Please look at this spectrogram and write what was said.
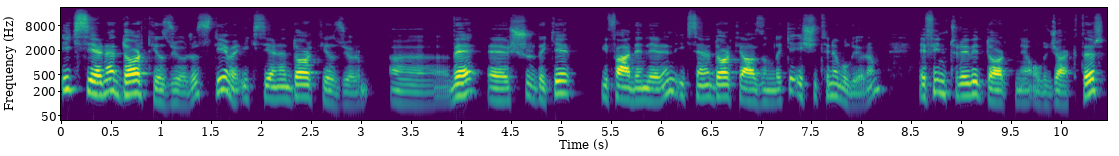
x yerine 4 yazıyoruz değil mi? x yerine 4 yazıyorum. Ee, ve e, şuradaki ifadelerin x yerine 4 yazdığımdaki eşitini buluyorum. f'in türevi 4 ne olacaktır?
